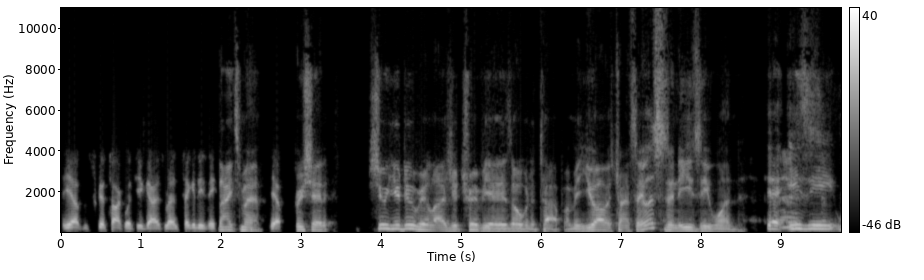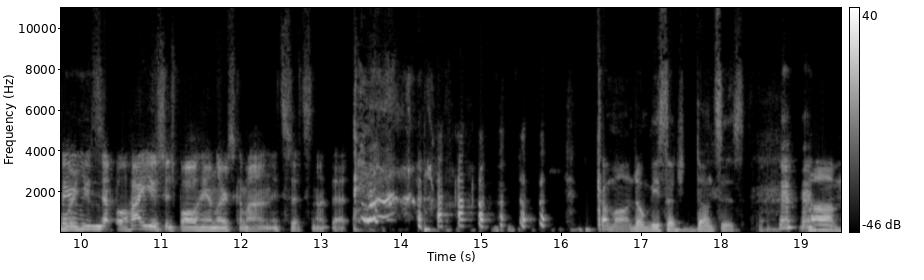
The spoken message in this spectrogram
Yep, it's good talking with you guys, man. Take it easy. Thanks, man. Yep. appreciate it. Shu, you do realize your trivia is over the top. I mean, you always try and say, "This is an easy one." Yeah, Uh, easy. it's Where you simple, high usage ball handlers. Come on, it's it's not that. come on, don't be such dunces. um,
